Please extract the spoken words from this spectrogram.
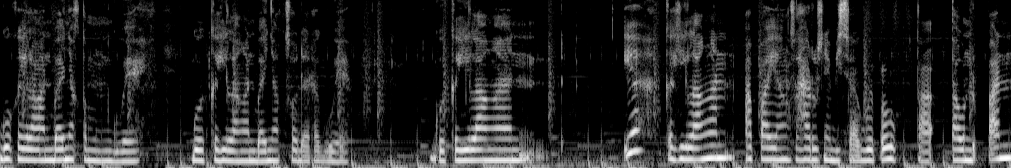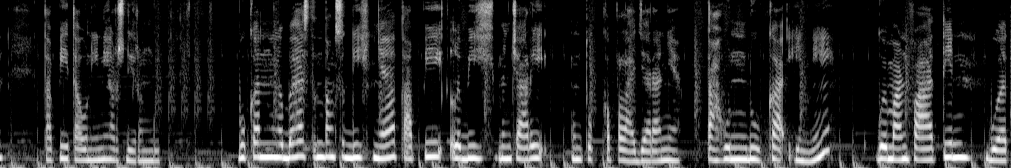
gue kehilangan banyak temen gue, gue kehilangan banyak saudara gue, gue kehilangan ya kehilangan apa yang seharusnya bisa gue peluk ta tahun depan tapi tahun ini harus direnggut. Bukan ngebahas tentang sedihnya tapi lebih mencari untuk kepelajarannya. Tahun duka ini gue manfaatin buat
